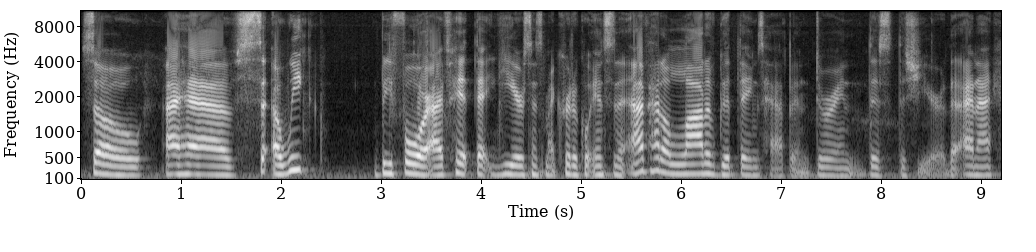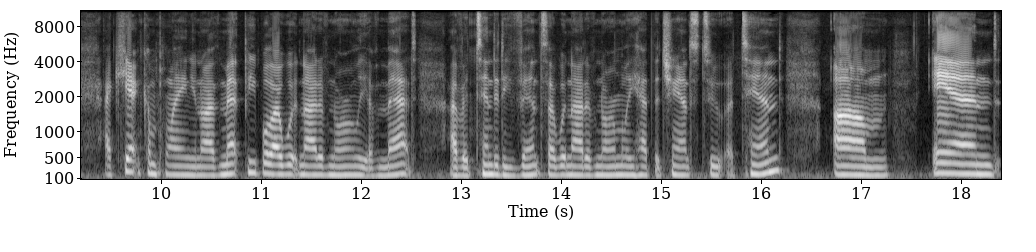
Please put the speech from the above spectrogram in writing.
So I have a week before I've hit that year since my critical incident. I've had a lot of good things happen during this this year, that, and I I can't complain. You know, I've met people I would not have normally have met. I've attended events I would not have normally had the chance to attend, um, and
